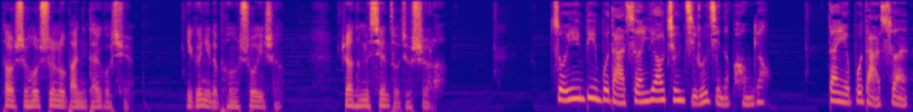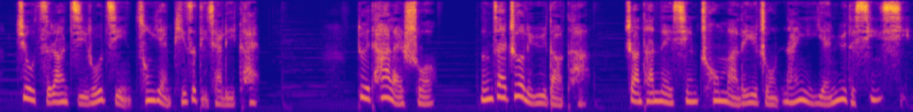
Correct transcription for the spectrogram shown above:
到时候顺路把你带过去，你跟你的朋友说一声，让他们先走就是了。左印并不打算邀请季如锦的朋友，但也不打算就此让季如锦从眼皮子底下离开。对他来说，能在这里遇到他，让他内心充满了一种难以言喻的欣喜。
